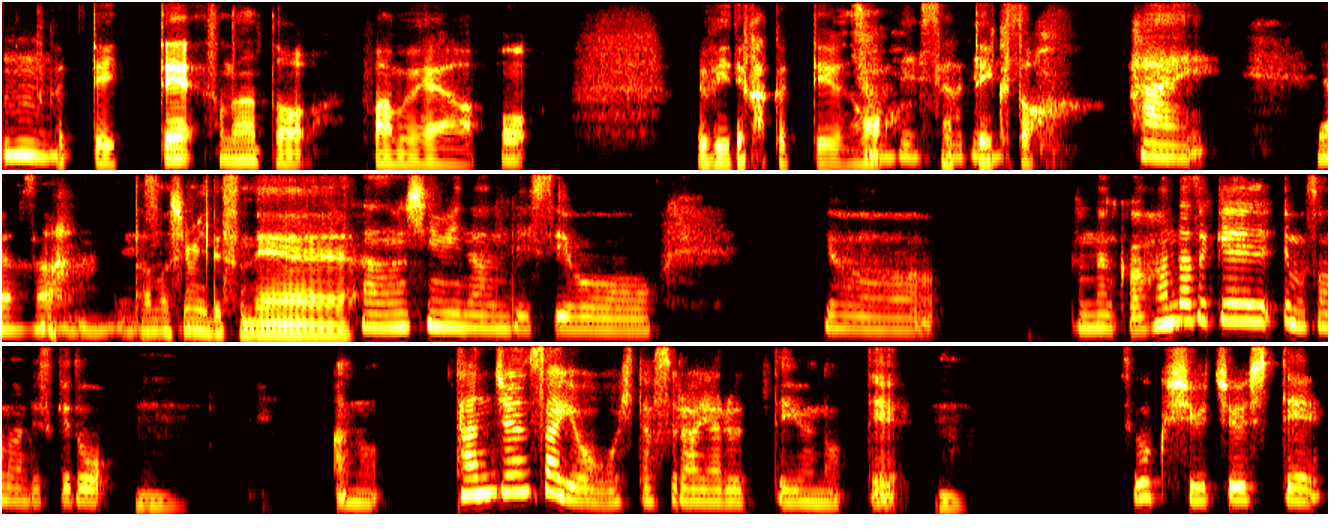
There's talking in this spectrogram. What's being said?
うん、作っていって、その後ファームウェアを Ruby で書くっていうのをやっていくと。はい。いや。楽しみですね。楽しみなんですよ。いやーなんかハンダ付けでもそうなんですけど、うん。あの単純作業をひたすらやるっていうのって、うんすごく集中して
